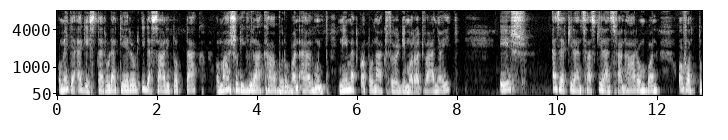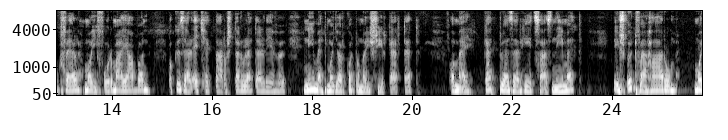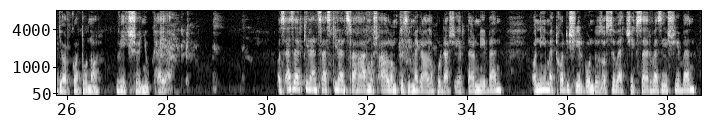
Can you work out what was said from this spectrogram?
a megye egész területéről ide szállították a második világháborúban elhunyt német katonák földi maradványait, és 1993-ban avattuk fel mai formájában a közel egy hektáros területen lévő német-magyar katonai sírkertet, amely 2700 német és 53 magyar katona végső nyughelye. Az 1993-as államközi megállapodás értelmében a Német Hadisírgondozó Szövetség szervezésében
